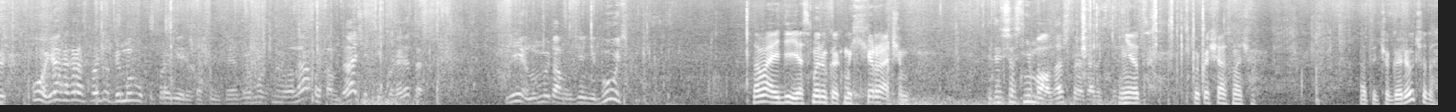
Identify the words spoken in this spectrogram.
говорит, о, я как раз пойду дымовуху проверю какую-то. Я говорю, может мы его нахуй, там дача, типа это. Не, ну мы там где-нибудь. Давай, иди, я смотрю, как мы херачим. И ты все снимал, да, что я когда снимал? Нет, только сейчас начал. А ты что, горел что-то?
